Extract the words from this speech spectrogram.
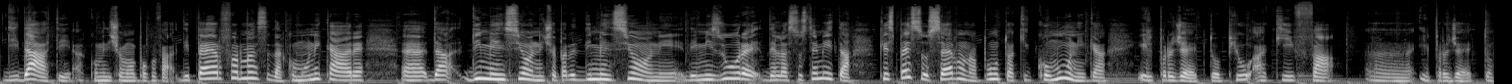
di dati, ah, come dicevamo poco fa, di performance da comunicare, eh, da dimensioni, cioè parlare di dimensioni, di misure della sostenibilità che spesso servono appunto a chi comunica il progetto più a chi fa eh, il progetto.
